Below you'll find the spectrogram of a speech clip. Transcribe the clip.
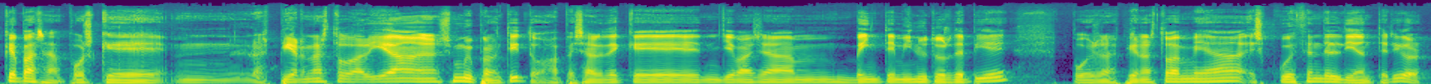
¿Qué pasa? Pues que mm, las piernas todavía es muy prontito, a pesar de que llevas ya 20 minutos de pie, pues las piernas todavía escuecen del día anterior.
